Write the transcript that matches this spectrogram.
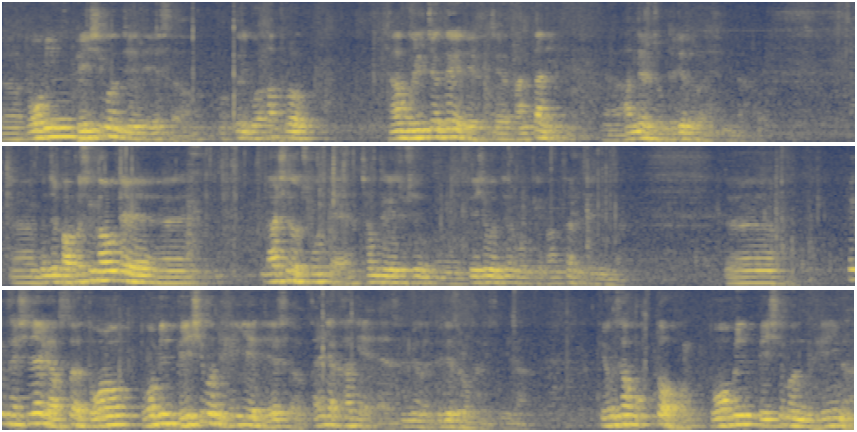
어, 도민 배시 문제에 대해서 어, 그리고 앞으로 향후 일정 등에 대해서 제가 간단히 어, 안내를 좀 드리도록 하겠습니다. 어, 먼저 바쁘신 가운데 에, 날씨도 추운데 참석해 주신 대시원 여러분께 감사를 드립니다. 어, 행사 시작에 앞서 도, 도민 배시원 회의에 대해서 간략하게 설명을 드리도록 하겠습니다. 경상북도 도민 배시원 회의는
